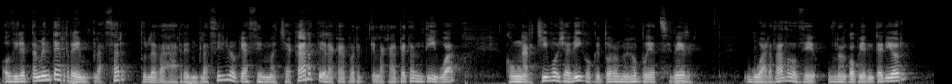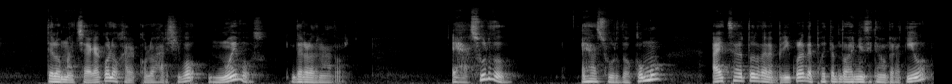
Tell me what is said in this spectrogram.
o directamente reemplazar. Tú le das a reemplazar y lo que hace es machacarte la, la carpeta antigua con archivos, ya digo, que tú a lo mejor podías tener guardados de una copia anterior, te lo machaca con los, con los archivos nuevos del ordenador. Es absurdo. Es absurdo. ¿Cómo a esta altura de la película, después de tantos años en sistema operativo,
